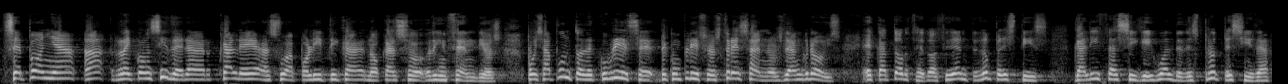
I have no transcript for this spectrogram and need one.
se poña a reconsiderar cal é a súa política no caso de incendios, pois a punto de, cubrirse, de cumplirse os tres anos de Angrois e 14 do accidente do Prestige, Galiza sigue igual de desprotexida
